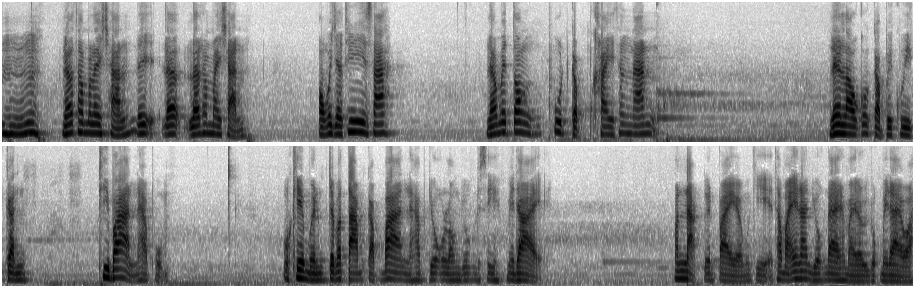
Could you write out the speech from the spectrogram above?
อืมแล้วทำอะไรฉันได้แล้วแล้วทำไมฉัน ออกไปจากที่นี่ซะ แล้วไม่ต้องพูดกับใครทั้งนั้น และเราก็กลับไปคุยกันที่บ้านนะครับผม โอเคเหมือนจะมาตามกลับบ้านนะครับ ยกลองยกดูสิไม่ได้ มันหนักเกินไปอะเมื่อกี้ทำไมไอ้นั่นยกได้ทำไมเรายกไม่ได้วะ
